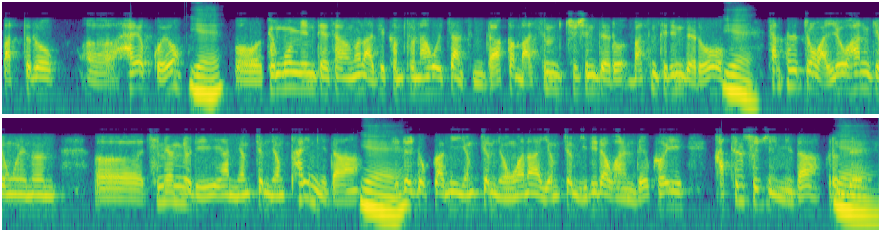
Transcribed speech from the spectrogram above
맞도록 어, 하였고요. 예. 어, 전 국민 대상은 아직 검토는 하고 있지 않습니다. 아까 말씀 주신 대로, 말씀드린 대로. 예. 3차 접종 완료한 경우에는, 어, 치명률이 한 0.08입니다. 예. 기절 독감이 0.05나 0.1이라고 하는데요. 거의 같은 수준입니다. 그런데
